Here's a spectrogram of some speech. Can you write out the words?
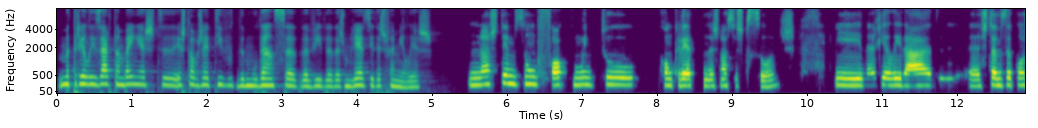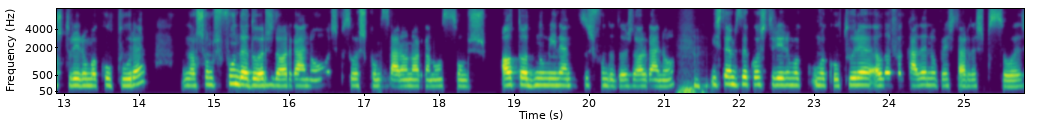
materializar também este, este objetivo de mudança da vida das mulheres e das famílias? Nós temos um foco muito concreto nas nossas pessoas e, na realidade, eh, estamos a construir uma cultura. Nós somos fundadores da Organon, as pessoas que começaram na Organon somos autodenominamos os fundadores da Organo e estamos a construir uma, uma cultura alavancada no bem-estar das pessoas.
